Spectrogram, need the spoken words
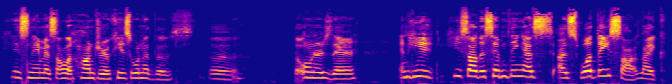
His name is Alejandro. He's one of the the the owners there, and he he saw the same thing as as what they saw. Like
